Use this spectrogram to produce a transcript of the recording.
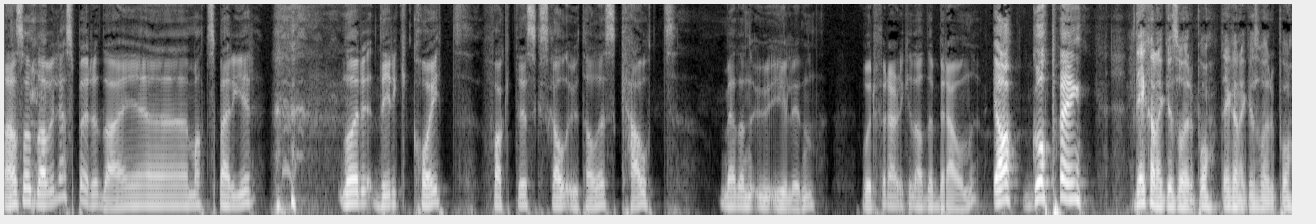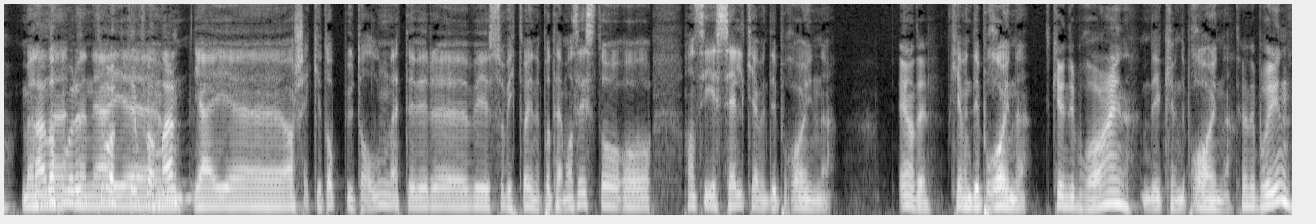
Nei, altså, da vil jeg spørre deg, Mats Berger. Når Dirk Coit faktisk skal uttales Kaut med den UY-lyden, hvorfor er det ikke da det braune? Ja, godt poeng! Det kan jeg ikke svare på. Det kan jeg ikke svare på. Men, Nei, eh, men jeg, jeg, eh, Flandern. jeg eh, har sjekket opp uttalen etter vi, vi så vidt var inne på temaet sist, og, og han sier selv Kevin De Bruyne. En gang til. Kevin De Bruyne. Kevin De Bruyne. Er Kevin De Bruyne. Kevin De Bruyne.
